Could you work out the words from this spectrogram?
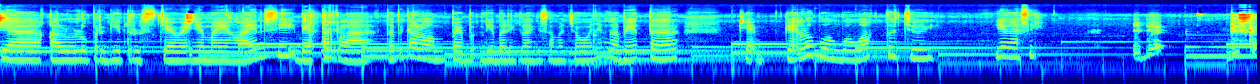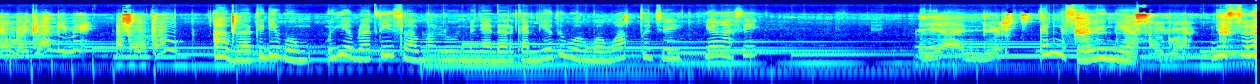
ya kalau lu pergi terus ceweknya sama yang lain sih better lah. Tapi kalau sampai dia balik lagi sama cowoknya nggak better. Kayak kayak lu buang-buang waktu cuy. Ya gak sih? Ya dia dia sekarang balik lagi meh. Asal lo tahu. Ah berarti dia buang iya berarti selama lu menyadarkan dia tuh buang-buang waktu cuy. Ya gak sih? Iya anjir. Kan ngeselin ya. Nyesel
